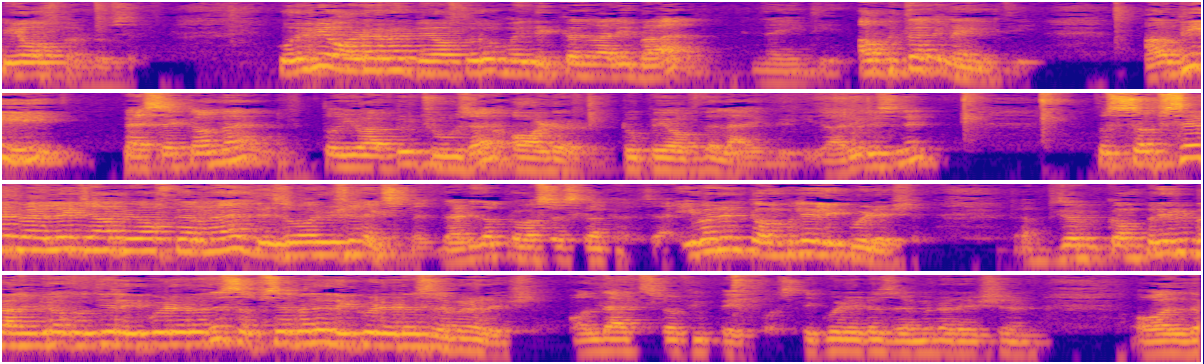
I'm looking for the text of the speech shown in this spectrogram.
पे ऑफ़ कर दो सर कोई भी ऑर्डर में पे ऑफ़ करो, कोई दिक्कत वाली बात नहीं थी। अब तक नहीं थी। अभी पैसे कम है तो you have to choose an order to pay off the liability are you listening तो सबसे पहले क्या पे ऑफ़ करना है? Dissolution expense that is the process का खर्चा। इवन इन कंपनी लिक्विडेशन जब कंपनी भी बैंक होती है लिक्विडेट होती है सबसे पहले liquidator's remuneration all that stuff you pay first liquidator's remuneration all the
